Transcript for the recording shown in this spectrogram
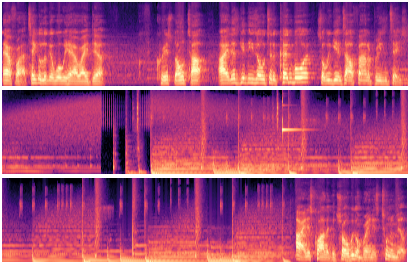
air fryer. Take a look at what we have right there. Crisp on top. All right, let's get these over to the cutting board so we can get into our final presentation. All right, this quality control. We're gonna bring this tuna melt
